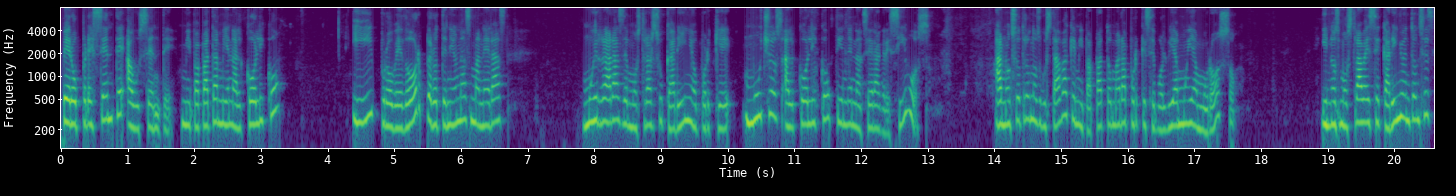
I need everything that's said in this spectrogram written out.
pero presente, ausente. Mi papá también alcohólico y proveedor, pero tenía unas maneras muy raras de mostrar su cariño, porque muchos alcohólicos tienden a ser agresivos a nosotros nos gustaba que mi papá tomara porque se volvía muy amoroso y nos mostraba ese cariño. Entonces,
